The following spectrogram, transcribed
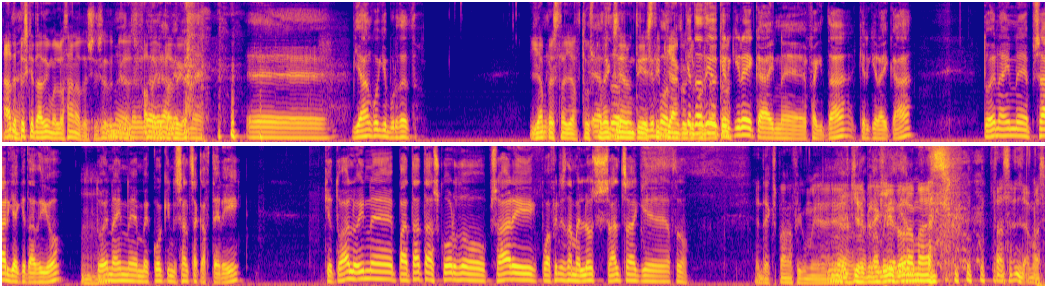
Άντε πες και τα δύο μελοθάνατος είσαι, δεν Ναι, πειράζει. ναι, Φάτα ναι, και τα ναι, δύο. ναι. ε, Μπιάνκο και Μπουρδέτο. Για πες τα για αυτούς που Ε, δεν αυτό- ξέρουν τι εστί λοιπόν, Μπιάνκο και και τα δύο Μπουρδέτο. κερκυραϊκά είναι φαγητά, κερκυραϊκά. Το ένα είναι ψάρια και τα δυο Το ένα είναι με κόκκινη σάλτσα καυτερή. Και το άλλο είναι πατάτα, σκόρδο, ψάρι που αφήνεις να μελώσεις σάλτσα και αυτό. Εντάξει, πάμε να φύγουμε. Ναι, Ε, Κύριε ναι, Περικλή, πάμε για τώρα διάλειμμα. μα. τα σέλια μας.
